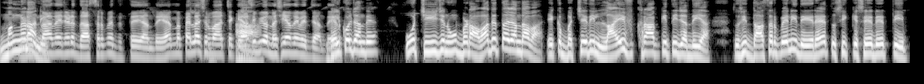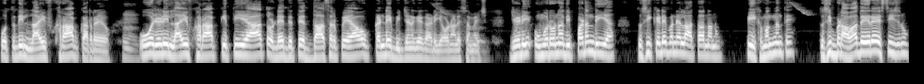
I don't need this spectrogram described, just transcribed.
ਮੰਗਣਾ ਨਹੀਂ। ਲੋਕਾਂ ਦੇ ਜਿਹੜੇ 10 ਰੁਪਏ ਦਿੱਤੇ ਜਾਂਦੇ ਆ ਮੈਂ ਪਹਿਲਾਂ ਸ਼ੁਰੂਆਤ ਚ ਕਿਹਾ ਸੀ। ਵੀ ਉਹ ਨਸ਼ਿਆਂ ਦੇ ਵਿੱਚ ਜਾਂਦੇ ਆ। ਬਿਲਕੁਲ ਜਾਂਦੇ ਆ। ਉਹ ਚੀਜ਼ ਨੂੰ ਬੜਾਵਾ ਦਿੱਤਾ ਜਾਂਦਾ ਵਾ। ਇੱਕ ਬੱਚੇ ਦੀ ਲਾਈਫ ਖਰਾਬ ਕੀਤੀ ਜਾਂਦੀ ਆ। ਤੁਸੀਂ 10 ਰੁਪਏ ਨਹੀਂ ਦੇ ਰਹੇ ਤੁਸੀਂ ਕਿਸੇ ਦੇ ਧੀ ਪੁੱਤ ਦੀ ਲਾਈਫ ਖਰਾਬ ਕਰ ਰਹੇ ਹੋ। ਉਹ ਜਿਹੜੀ ਲਾਈਫ ਖਰਾਬ ਕੀਤੀ ਆ ਤੁਹਾਡੇ ਦਿੱਤੇ 10 ਰੁਪਏ ਆ ਉਹ ਕੰਡੇ ਬੀਜਣਗੇ ਗਾੜੀ ਆਉਣ ਵਾਲੇ ਸਮੇਂ 'ਚ। ਜਿਹੜੀ ਉਮਰ ਉਹਨਾਂ ਦੀ ਪੜਨ ਦੀ ਆ ਤੁਸੀਂ ਕਿਹੜੇ ਬੰਨੇ ਲਾਤਾ ਉਹਨਾਂ ਨੂੰ? ਭੀਖ ਮੰਗਣ ਤੇ। ਤੁਸੀਂ ਬੜਾਵਾ ਦੇ ਰਹੇ ਇਸ ਚੀਜ਼ ਨੂੰ।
